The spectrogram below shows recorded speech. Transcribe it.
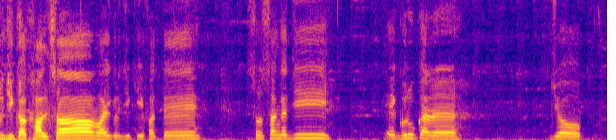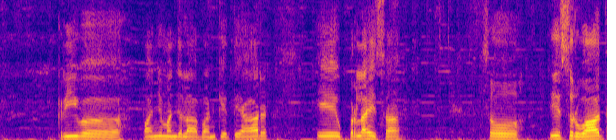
ਵਾਹਿਗੁਰੂ ਜੀ ਕਾ ਖਾਲਸਾ, ਵਾਹਿਗੁਰੂ ਜੀ ਕੀ ਫਤਿਹ। ਸੋ ਸੰਗਤ ਜੀ, ਇਹ ਗੁਰੂ ਘਰ ਜੋ ਕਰੀਬ ਪੰਜ ਮੰਜ਼ਲਾ ਬਣ ਕੇ ਤਿਆਰ, ਇਹ ਉੱਪਰਲਾ ਹਿੱਸਾ। ਸੋ ਇਹ ਸ਼ੁਰੂਆਤ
